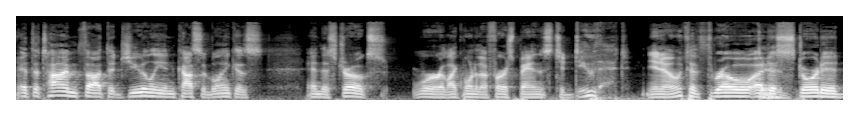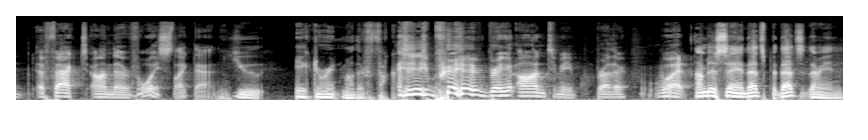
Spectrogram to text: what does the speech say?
at the time thought that Julian Casablancas and the Strokes were like one of the first bands to do that, you know, to throw a distorted effect on their voice like that. You ignorant motherfucker. Bring it on to me, brother. What? I'm just saying that's that's. I mean,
